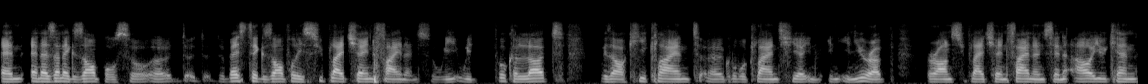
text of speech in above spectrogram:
And, and as an example, so uh, the, the best example is supply chain finance. So we, we talk a lot with our key client, uh, global client here in, in, in Europe around supply chain finance and how you can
